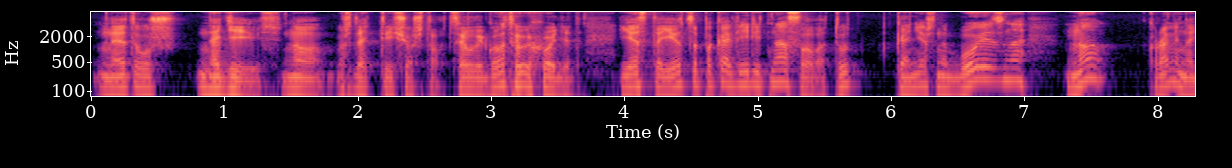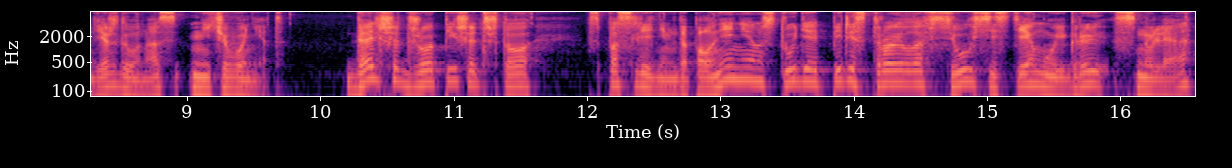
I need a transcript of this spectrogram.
На это уж надеюсь, но ждать-то еще что, целый год выходит, и остается пока верить на слово. Тут, конечно, боязно, но кроме надежды у нас ничего нет. Дальше Джо пишет, что с последним дополнением студия перестроила всю систему игры с нуля,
